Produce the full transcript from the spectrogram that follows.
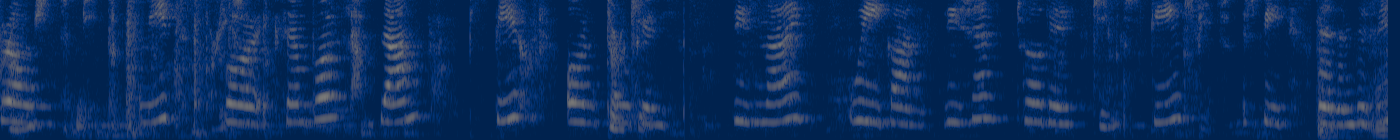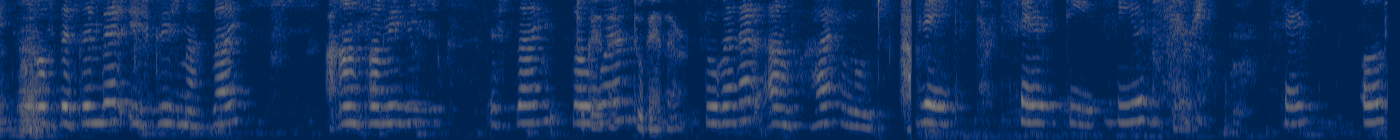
roast meat. meat, for example, lamb, pig, or Turkey. turkey. This night we can listen to the Kings. King's Speech. speech. The 25th of December is Christmas Day, and families stay Together. together, Together. together and have lunch. The 31st First. first of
